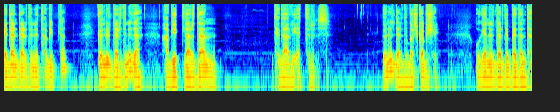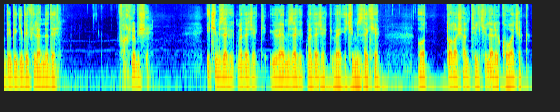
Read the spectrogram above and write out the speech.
beden derdini tabipten, gönül derdini de Habiblerden tedavi ettiriniz. Gönül derdi başka bir şey. O gönül derdi beden tabibi gibi filan da değil. Farklı bir şey. İçimize hükmedecek, yüreğimize hükmedecek ve içimizdeki o dolaşan tilkileri kovacak.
